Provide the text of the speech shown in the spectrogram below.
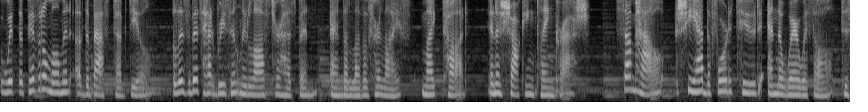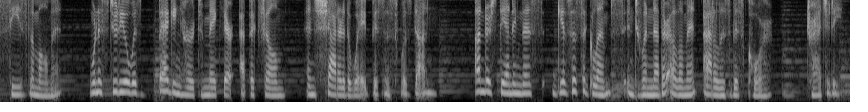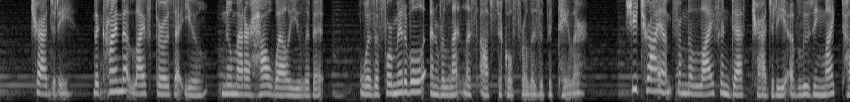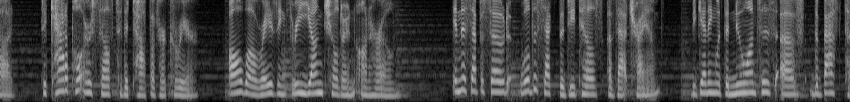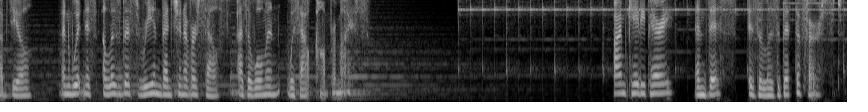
With the pivotal moment of the bathtub deal, Elizabeth had recently lost her husband and the love of her life, Mike Todd, in a shocking plane crash. Somehow, she had the fortitude and the wherewithal to seize the moment when a studio was begging her to make their epic film and shatter the way business was done. Understanding this gives us a glimpse into another element at Elizabeth's core tragedy. Tragedy, the kind that life throws at you, no matter how well you live it, was a formidable and relentless obstacle for Elizabeth Taylor. She triumphed from the life and death tragedy of losing Mike Todd to catapult herself to the top of her career, all while raising three young children on her own. In this episode, we'll dissect the details of that triumph, beginning with the nuances of the bathtub deal and witness Elizabeth's reinvention of herself as a woman without compromise. I'm Katy Perry, and this is Elizabeth I.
